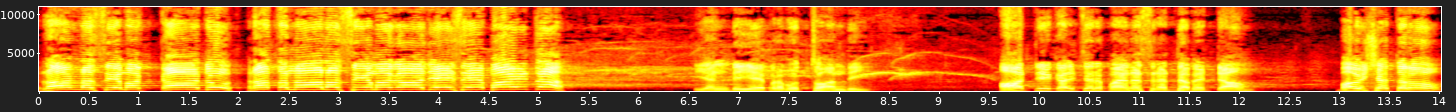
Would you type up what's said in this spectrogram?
రాళ్ళసీమ కాదు రతనాల సీమగా చేసే బాధ్యత ఎన్డీఏ ప్రభుత్వాన్ని హార్టికల్చర్ పైన శ్రద్ధ పెట్టాం. భవిష్యత్తులో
